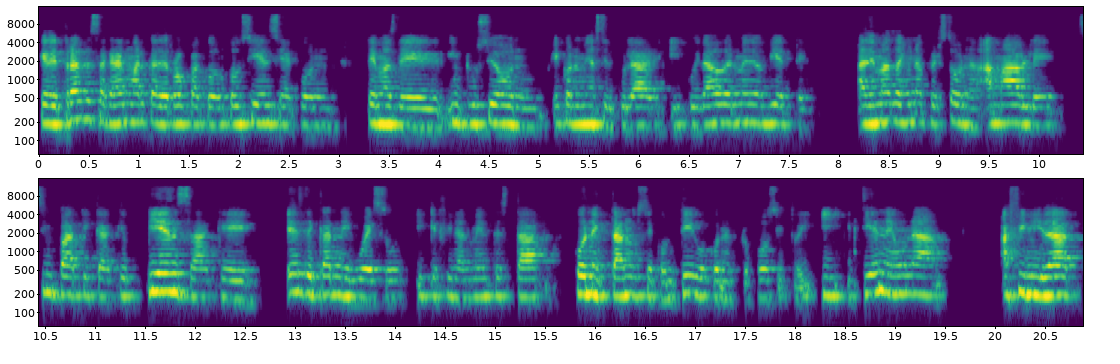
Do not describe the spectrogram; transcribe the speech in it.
que detrás de esa gran marca de ropa con conciencia, con temas de inclusión, economía circular y cuidado del medio ambiente, además hay una persona amable, simpática, que piensa que es de carne y hueso y que finalmente está conectándose contigo con el propósito y, y tiene una afinidad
